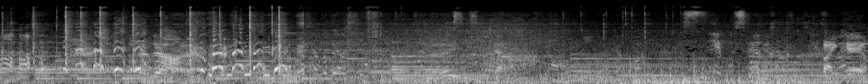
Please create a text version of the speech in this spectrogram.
哈哈哈这样就好了。想都不要想。可以呀。你也不是那个想。百 K 啊。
